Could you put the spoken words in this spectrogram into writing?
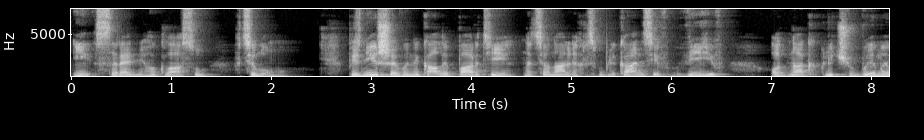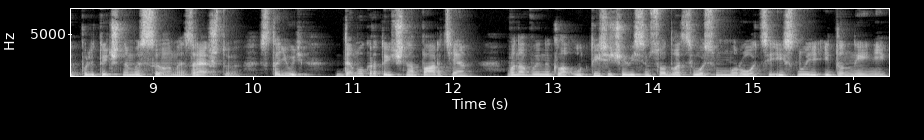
і середнього класу в цілому. Пізніше виникали партії національних республіканців, вігів, однак ключовими політичними силами, зрештою, стають демократична партія. Вона виникла у 1828 році і існує і донині.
